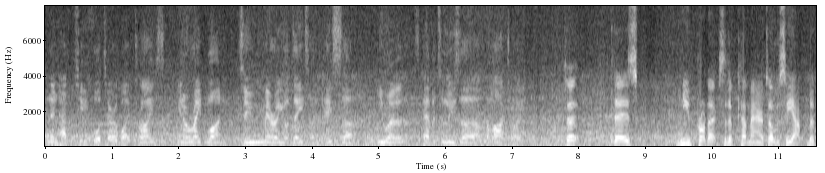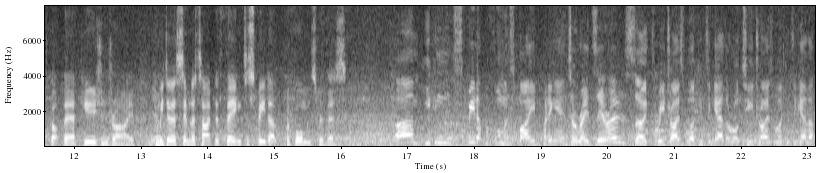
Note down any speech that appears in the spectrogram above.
and then have two four terabyte drives in a RAID 1 to mirror your data in case uh, you were ever to lose uh, the hard drive. So there's new products that have come out. Obviously, Apple have got their Fusion drive. Yeah. Can we do a similar type of thing to speed up performance with this? Um, you can speed up performance by putting it into a RAID 0, so three drives working together or two drives working together.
